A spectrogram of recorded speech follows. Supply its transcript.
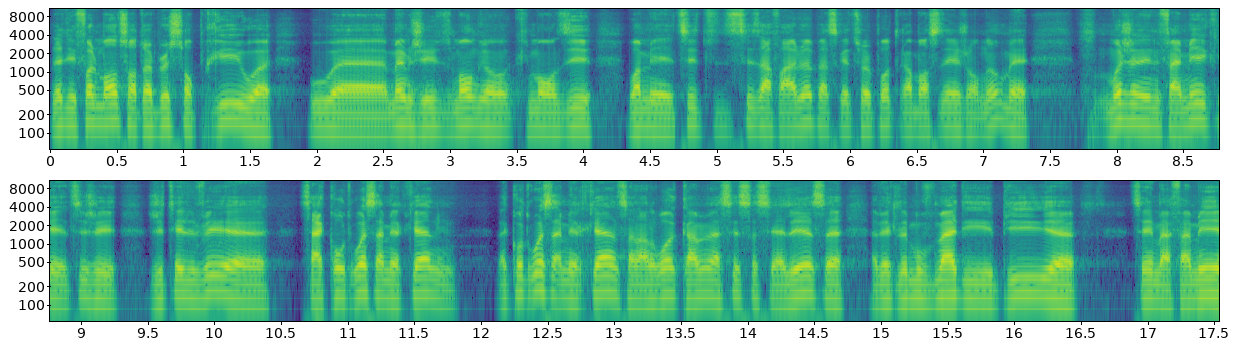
là, des fois, le monde sont un peu surpris ou, euh, ou euh, même j'ai eu du monde qui m'ont dit Ouais, mais tu dis ces affaires-là parce que tu veux pas te ramasser dans les journaux. Mais moi, j'ai une famille que j'ai été élevé, c'est la côte ouest américaine. La côte ouest américaine, c'est un endroit quand même assez socialiste, avec le mouvement des hippies. sais, ma famille,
